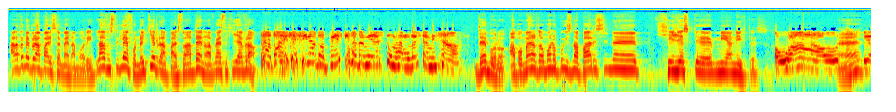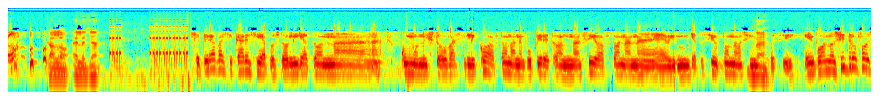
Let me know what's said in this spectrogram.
αλλά δεν έπρεπε να πάρεις εμένα, Μωρή. Λάθος τηλέφωνο, εκεί έπρεπε να πάρεις τον αντένα να βγάζεις τα χίλια ευρώ. Θα πάρει εσύ να το πεις και θα τα μοιραστούμε. Θα μου δώσεις τα μισά. Δεν μπορώ. Από μένα το μόνο που έχεις να πάρεις είναι χίλιες και μία νύχτες. Wow. Ε; τέλειο. Καλό, έλα, γεια. Σε πήρα βασικά ρε η αποστολή για τον α, κομμουνιστό βασιλικό αυτόν ανε, που πήρε τον α, θείο αυτόν ανε, για το σύμφωνο συμβίωση. Λοιπόν, ο σύντροφος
